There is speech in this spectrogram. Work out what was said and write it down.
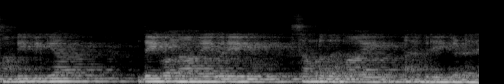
സമീപിക്കാം ദൈവം നാം ഏവരെയും സമൃദ്ധമായി അനുഗ്രഹിക്കട്ടെ.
